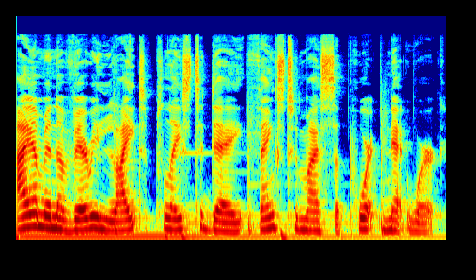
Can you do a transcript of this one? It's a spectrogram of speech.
I am in a very light place today thanks to my support network.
